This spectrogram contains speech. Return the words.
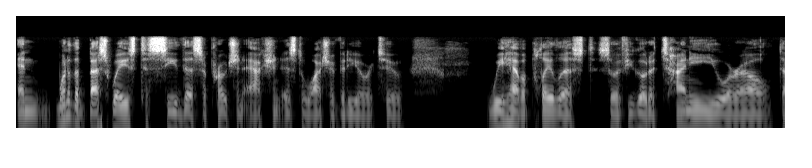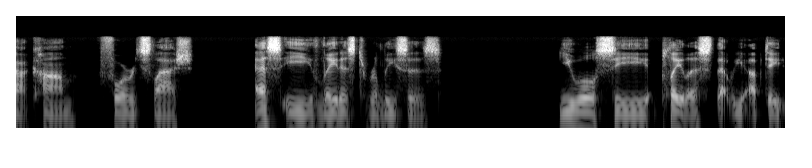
And one of the best ways to see this approach in action is to watch a video or two. We have a playlist. So if you go to tinyurl.com forward slash SE latest releases, you will see playlists that we update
